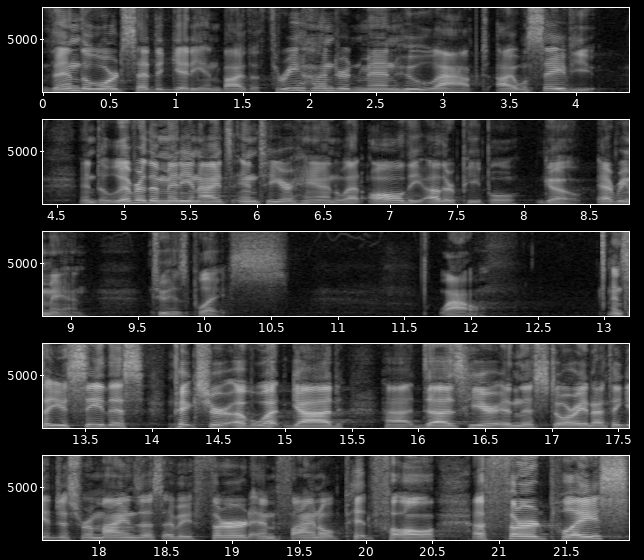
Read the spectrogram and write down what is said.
Then the Lord said to Gideon, By the 300 men who lapped, I will save you, and deliver the Midianites into your hand. Let all the other people go, every man to his place. Wow. And so you see this picture of what God uh, does here in this story. And I think it just reminds us of a third and final pitfall, a third place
